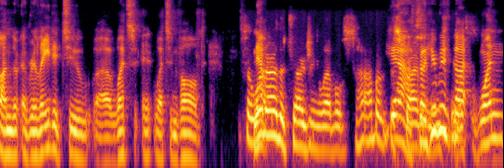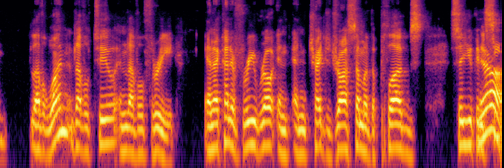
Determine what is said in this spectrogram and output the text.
on the related to uh, what's what's involved. So, now, what are the charging levels? How about yeah? So here we've got one level one, level two, and level three. And I kind of rewrote and, and tried to draw some of the plugs so you can yeah.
